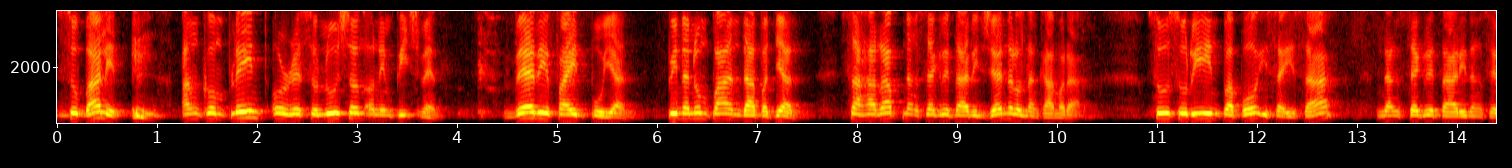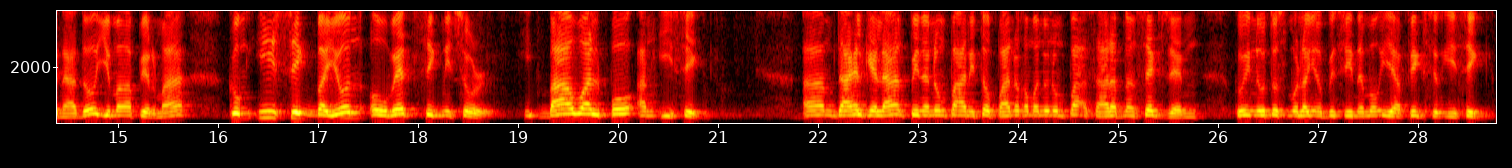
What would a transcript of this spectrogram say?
Subalit, ang complaint or resolution on impeachment, verified po yan. Pinanumpaan dapat yan sa harap ng Secretary General ng Kamara. Susuriin pa po isa-isa ng Secretary ng Senado yung mga pirma kung isig ba yon o wet signature. Bawal po ang isig. Um, dahil kailangan pinanumpaan ito. Paano ka manunumpa sa harap ng SecGen kung inutos mo lang yung opisina mong i-affix yung isig?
